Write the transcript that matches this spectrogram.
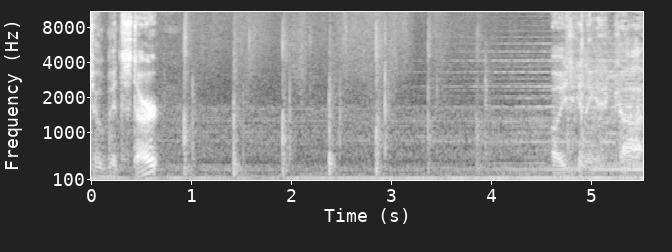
To a good start. Oh, he's gonna get caught.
